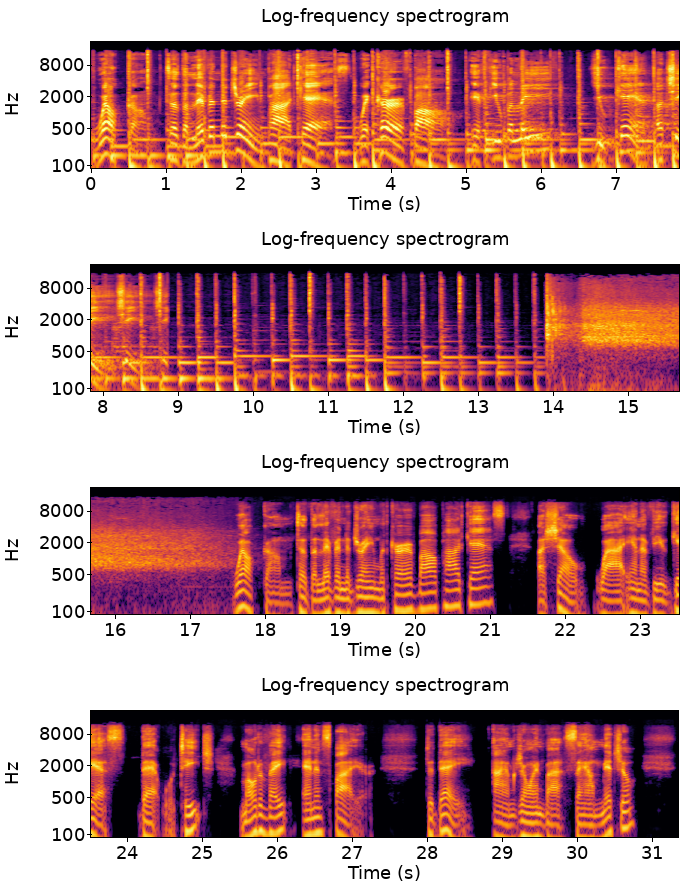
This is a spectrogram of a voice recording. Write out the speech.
Welcome to the Living the Dream podcast with Curveball. If you believe, you can achieve. Welcome to the Living the Dream with Curveball podcast, a show where I interview guests that will teach, motivate, and inspire. Today, I am joined by Sam Mitchell,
